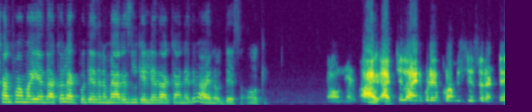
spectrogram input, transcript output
కన్ఫర్మ్ అయ్యేదాకా లేకపోతే ఏదైనా మ్యారేజ్లకి వెళ్ళేదాకా అనేది ఆయన ఉద్దేశం. ఓకే. అవును మేడం. యాక్చువల్లీ ఆయన కూడా ఏం ప్రామిస్ చేశారంటే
